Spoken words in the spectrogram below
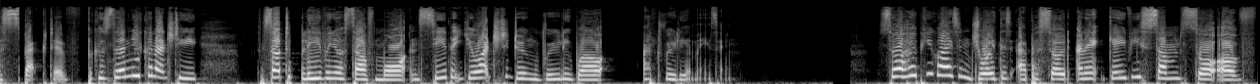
perspective because then you can actually start to believe in yourself more and see that you're actually doing really well and really amazing. So I hope you guys enjoyed this episode and it gave you some sort of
